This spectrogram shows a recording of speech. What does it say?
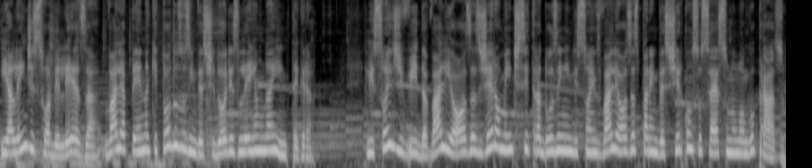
E além de sua beleza, vale a pena que todos os investidores leiam na íntegra. Lições de vida valiosas geralmente se traduzem em lições valiosas para investir com sucesso no longo prazo.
